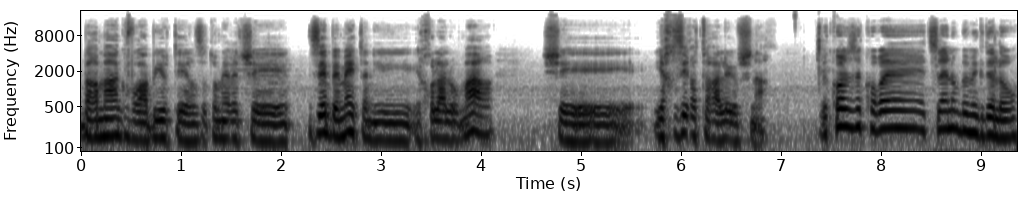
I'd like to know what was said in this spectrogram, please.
ברמה הגבוהה ביותר. זאת אומרת שזה באמת, אני יכולה לומר, שיחזיר עטרה ליושנה. וכל זה קורה אצלנו במגדלור.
